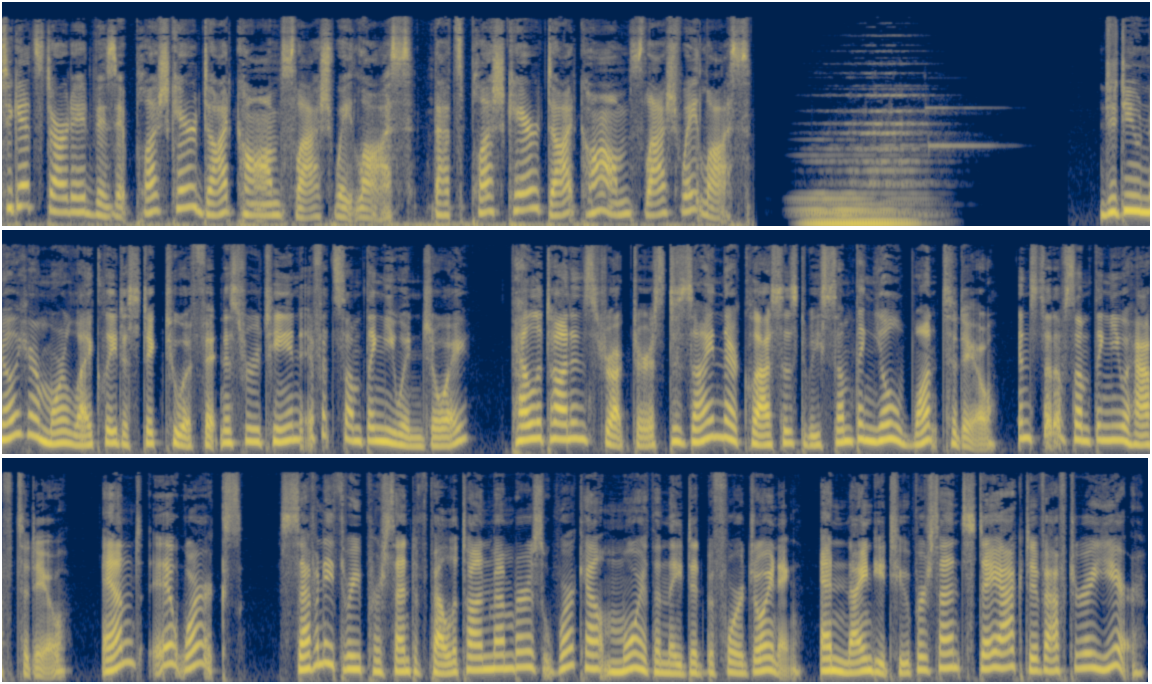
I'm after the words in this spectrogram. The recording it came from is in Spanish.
To get started, visit plushcare.com slash weight loss. That's plushcare.com slash weight loss. Did you know you're more likely to stick to a fitness routine if it's something you enjoy? Peloton instructors design their classes to be something you'll want to do instead of something you have to do. And it works. 73% of Peloton members work out more than they did before joining, and 92% stay active after a year.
